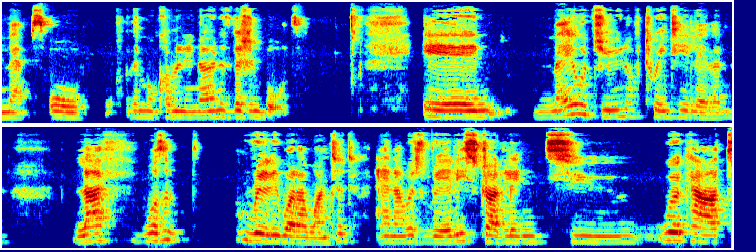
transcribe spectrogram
maps, or they're more commonly known as vision boards. In May or June of 2011, life wasn't really what I wanted, and I was really struggling to work out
